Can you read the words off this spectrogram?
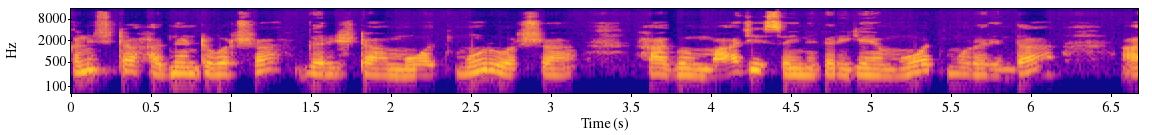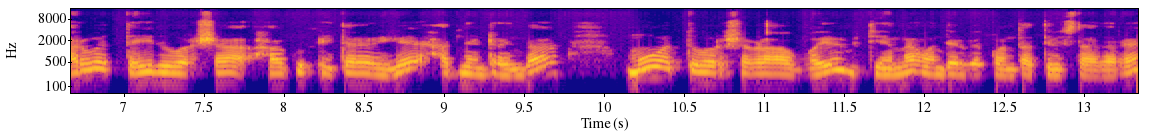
ಕನಿಷ್ಠ ಹದಿನೆಂಟು ವರ್ಷ, ಗರಿಷ್ಠ ಮೂವತ್ತ್ಮೂರು ವರ್ಷ ಹಾಗೂ ಮಾಜಿ ಸೈನಿಕರಿಗೆ ಮೂವತ್ತ್ಮೂರರಿಂದ ಅರವತ್ತೈದು ವರ್ಷ ಹಾಗೂ ಇತರರಿಗೆ ಹದಿನೆಂಟರಿಂದ ಮೂವತ್ತು ವರ್ಷಗಳ ವಯೋಮಿತಿಯನ್ನು ಹೊಂದಿರಬೇಕು ಅಂತ ತಿಳಿಸ್ತಾ ಇದ್ದಾರೆ.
